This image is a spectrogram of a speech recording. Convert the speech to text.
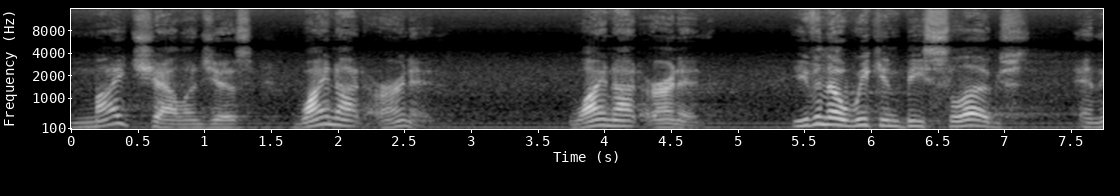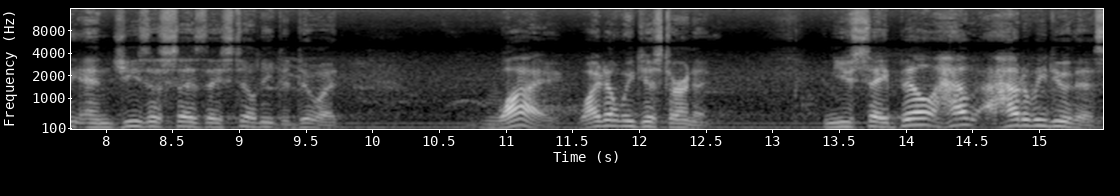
my challenge is why not earn it? Why not earn it? Even though we can be slugs, and, and Jesus says they still need to do it, why? Why don't we just earn it? And you say, Bill, how, how do we do this?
